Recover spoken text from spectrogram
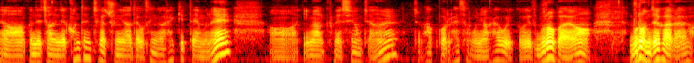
어, 근데 저는 이제 컨텐츠가 중요하다고 생각을 했기 때문에 어, 이만큼의 수영장을 좀 확보를 해서 운영을 하고 있고 그래서 물어봐요. 물 언제 갈아요?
